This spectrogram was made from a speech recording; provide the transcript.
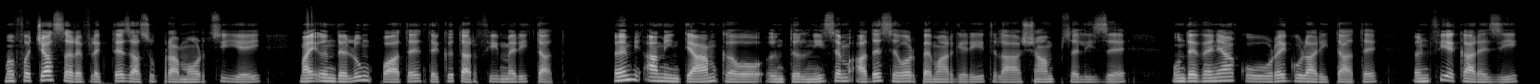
mă făcea să reflectez asupra morții ei mai îndelung poate decât ar fi meritat. Îmi aminteam că o întâlnisem adeseori pe Marguerite la Champs-Élysées, unde venea cu regularitate, în fiecare zi,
